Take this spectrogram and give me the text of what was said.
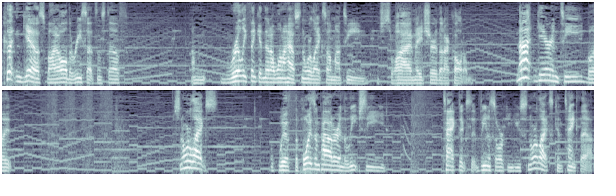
couldn't guess by all the resets and stuff, I'm really thinking that I want to have Snorlax on my team, which is why I made sure that I caught him. Not guaranteed, but Snorlax with the poison powder and the leech seed tactics that Venusaur can use, Snorlax can tank that,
